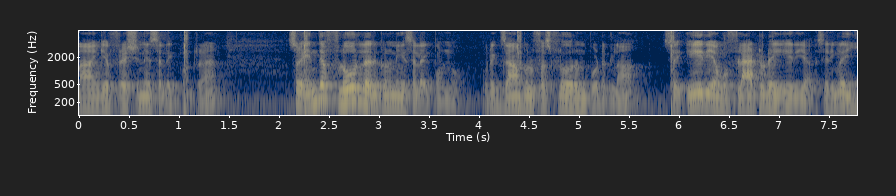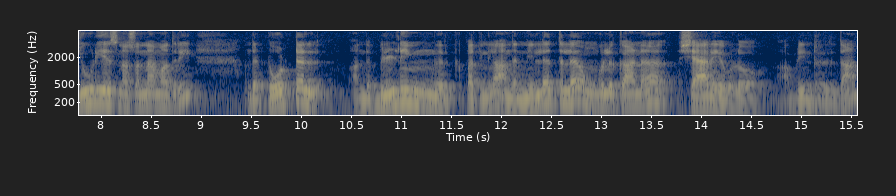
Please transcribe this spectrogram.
நான் இங்கே ஃப்ரெஷ்ஷுனே செலக்ட் பண்ணுறேன் ஸோ எந்த ஃப்ளோரில் இருக்குன்னு நீங்கள் செலக்ட் பண்ணணும். ஒரு எக்ஸாம்பிள் ஃபஸ்ட் ஃப்ளோர்னு போட்டுக்கலாம். ஸோ ஏரியா உங்கள் ஃப்ளாட்டோட ஏரியா சரிங்களா? யூடிஎஸ் நான் சொன்ன மாதிரி அந்த டோட்டல் அந்த பில்டிங் இருக்குது பார்த்தீங்களா அந்த நிலத்தில் உங்களுக்கான ஷேர் எவ்வளோ அப்படின்றது தான்.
